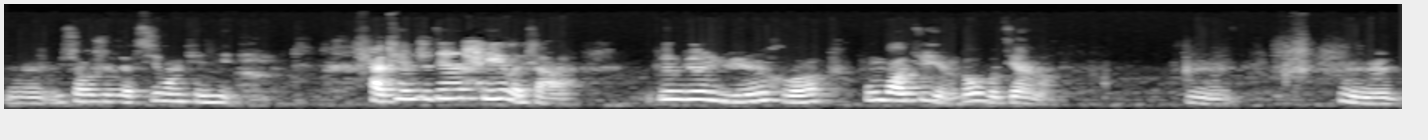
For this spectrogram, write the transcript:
嗯，消失在西方天际。海天之间黑了下来，冰晶云和风暴巨影都不见了。嗯，嗯。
